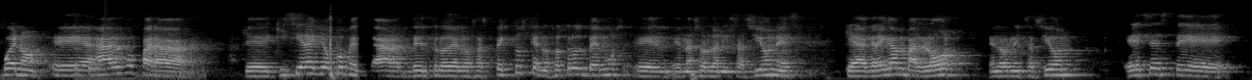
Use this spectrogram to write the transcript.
Bueno, eh, algo para que quisiera yo comentar dentro de los aspectos que nosotros vemos en, las organizaciones que agregan valor en la organización es este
